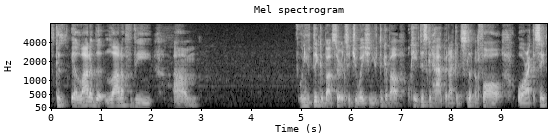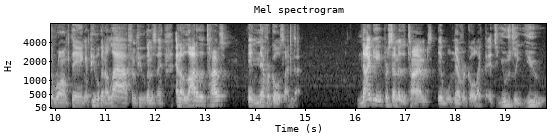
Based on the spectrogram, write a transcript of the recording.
because a lot of the a lot of the um when you think about certain situations, you think about, okay, this could happen. I could slip and fall, or I could say the wrong thing, and people are gonna laugh, and people are gonna say. And a lot of the times, it never goes like that. 98% of the times it will never go like that. It's usually you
